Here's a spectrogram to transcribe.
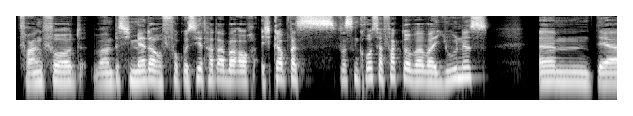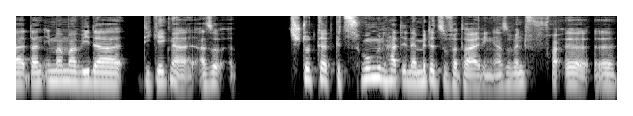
Frankfurt war ein bisschen mehr darauf fokussiert, hat aber auch, ich glaube, was, was ein großer Faktor war, war Younes, ähm, der dann immer mal wieder die Gegner, also Stuttgart gezwungen hat, in der Mitte zu verteidigen. Also wenn äh, äh,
